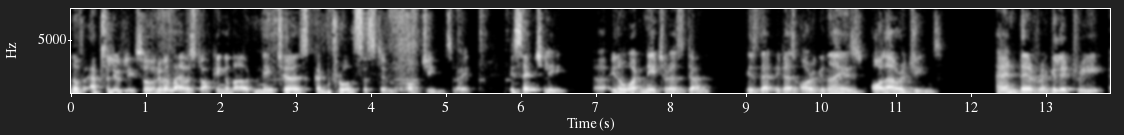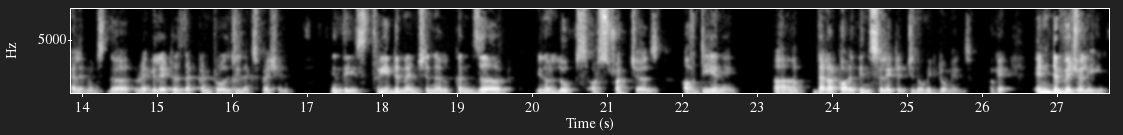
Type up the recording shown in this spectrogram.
no, absolutely. So remember, I was talking about nature's control system of genes, right? Essentially, uh, you know, what nature has done is that it has organized all our genes and their regulatory elements, the regulators that control gene expression, in these three-dimensional conserved, you know, loops or structures of DNA uh, that are called insulated genomic domains. Okay, individually,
